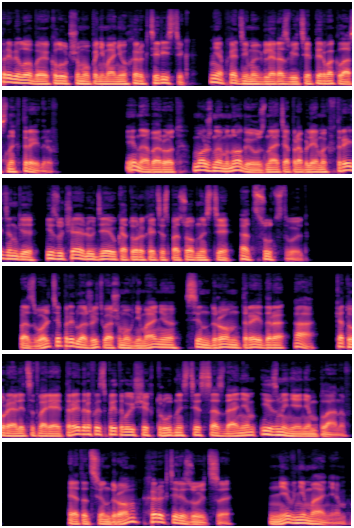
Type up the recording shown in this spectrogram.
привело бы к лучшему пониманию характеристик, необходимых для развития первоклассных трейдеров. И наоборот, можно многое узнать о проблемах в трейдинге, изучая людей, у которых эти способности отсутствуют. Позвольте предложить вашему вниманию синдром трейдера А, который олицетворяет трейдеров, испытывающих трудности с созданием и изменением планов. Этот синдром характеризуется невниманием.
